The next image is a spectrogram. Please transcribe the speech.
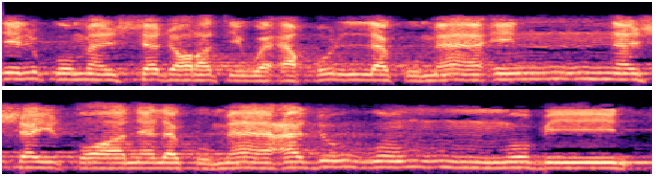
تلكما الشجرة وأقل لكما إن الشيطان لكما عدو مبين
